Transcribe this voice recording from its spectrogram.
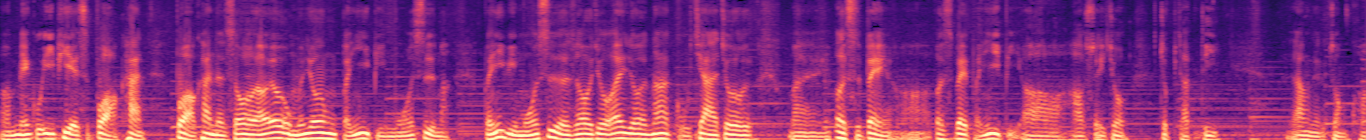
啊，美股 EPS 不好看，不好看的时候，然后我们就用本益比模式嘛。本一比模式的时候，就哎就那股价就买二十倍啊，二十倍本一比啊，好，所以就就比较低这样的一个状况。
